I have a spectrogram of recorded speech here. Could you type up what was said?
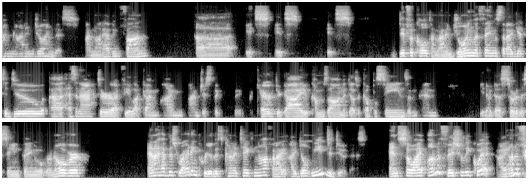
I'm not enjoying this. I'm not having fun. Uh, it's it's it's difficult. I'm not enjoying the things that I get to do uh, as an actor. I feel like I'm I'm I'm just the, the, character guy who comes on and does a couple scenes and and you know does sort of the same thing over and over. And I have this writing career that's kind of taking off, and I I don't need to do this. And so I unofficially quit. I unof-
